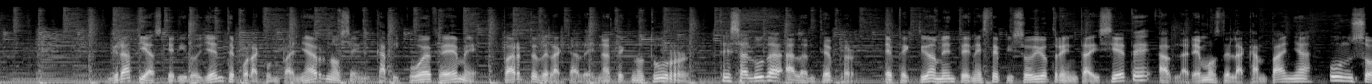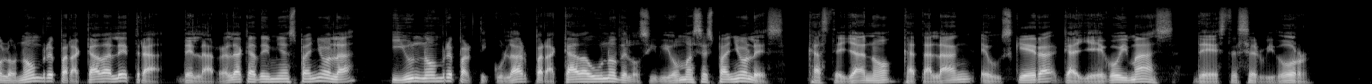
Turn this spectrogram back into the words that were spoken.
Gracias, querido oyente, por acompañarnos en Capicúa FM, parte de la cadena Tecnotour. Te saluda Alan Tepper. Efectivamente, en este episodio 37 hablaremos de la campaña Un solo nombre para cada letra de la Real Academia Española y un nombre particular para cada uno de los idiomas españoles, castellano, catalán, euskera, gallego y más, de este servidor.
